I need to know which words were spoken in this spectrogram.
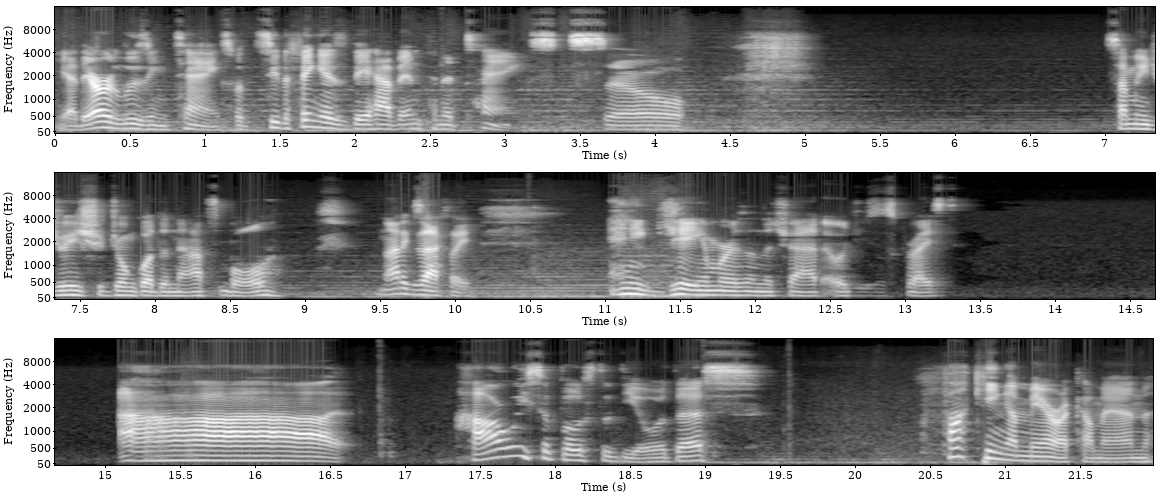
Yeah, they are losing tanks, but see, the thing is, they have infinite tanks, so... 三明治是中国的 Nuts Bowl. Not exactly any gamers in the chat. Oh, Jesus Christ. Ah. Uh, how are we supposed to deal with this? Fucking America, man.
